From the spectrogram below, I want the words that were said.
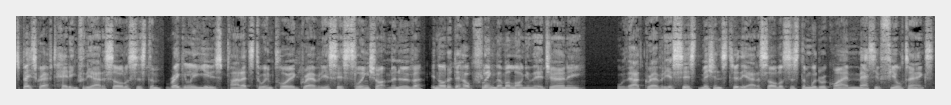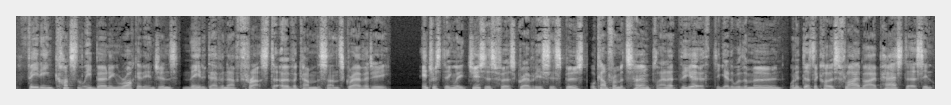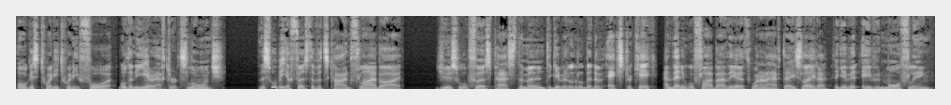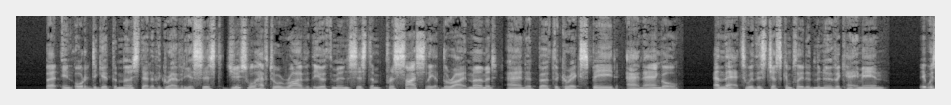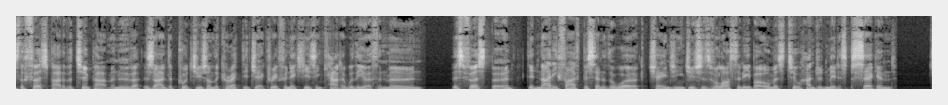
Spacecraft heading for the outer solar system regularly use planets to employ a gravity assist slingshot maneuver in order to help fling them along in their journey. Without gravity assist, missions to the outer solar system would require massive fuel tanks, feeding constantly burning rocket engines needed to have enough thrust to overcome the sun's gravity. Interestingly, JUICE's first gravity assist boost will come from its home planet, the Earth, together with the Moon, when it does a close flyby past us in August 2024, more than a year after its launch. This will be a first of its kind flyby. JUICE will first pass the Moon to give it a little bit of extra kick, and then it will fly by the Earth one and a half days later to give it even more fling. But in order to get the most out of the gravity assist, JUICE will have to arrive at the Earth Moon system precisely at the right moment and at both the correct speed and angle. And that's where this just completed manoeuvre came in. It was the first part of a two part manoeuvre designed to put JUICE on the correct trajectory for next year's encounter with the Earth and Moon. This first burn did 95% of the work, changing JUICE's velocity by almost 200 metres per second.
